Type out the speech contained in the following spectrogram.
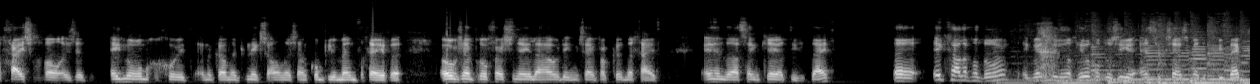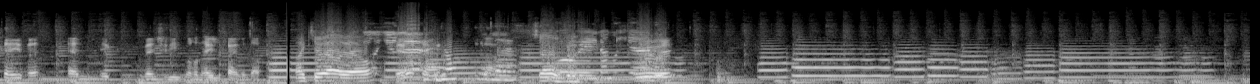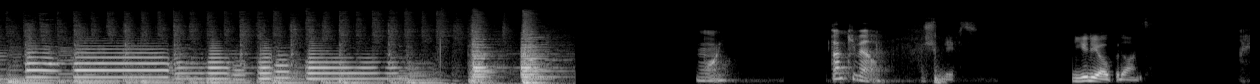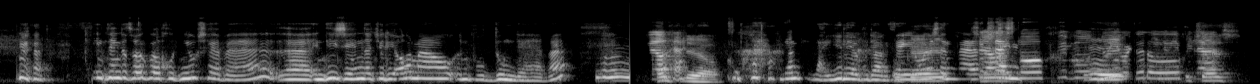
Gijs' geval is het enorm gegroeid. En dan kan ik niks anders dan complimenten geven over zijn professionele houding, zijn vakkundigheid en inderdaad zijn creativiteit. Uh, ik ga er vandoor. Ik wens jullie nog heel veel plezier en succes met het feedback geven. En ik wens jullie nog een hele fijne dag. Dankjewel, Jel. Dankjewel. Zo. Doei, dank je. Doei. Mooi. Dankjewel. Alsjeblieft. Jullie ook bedankt. Ik denk dat we ook wel goed nieuws hebben. Hè? Uh, in die zin dat jullie allemaal een voldoende hebben. Dank jullie wel. Dank, nou, jullie ook bedankt, okay. hè, jongens. En, uh, Succes nog. Doei. Doei. Doei. Succes.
